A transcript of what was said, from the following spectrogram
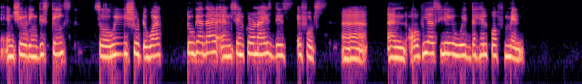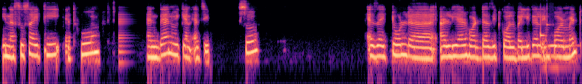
ensuring these things so we should work together and synchronize these efforts uh, and obviously with the help of men in a society at home and then we can achieve so as I told uh, earlier, what does it call by legal empowerment?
